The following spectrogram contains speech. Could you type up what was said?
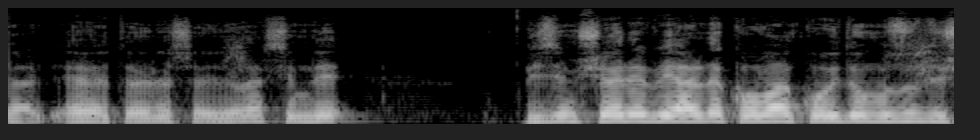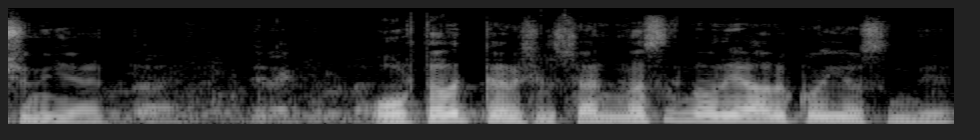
Ya evet öyle söylüyorlar. Şimdi bizim şöyle bir yerde kovan koyduğumuzu düşünün yani. Ortalık karışır. Sen nasıl oraya arı koyuyorsun diye.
